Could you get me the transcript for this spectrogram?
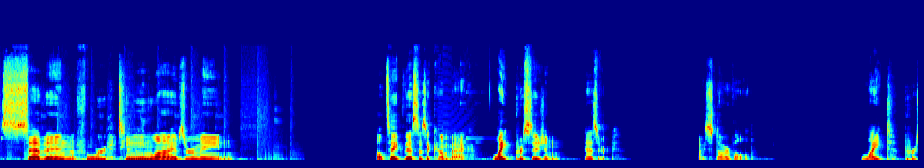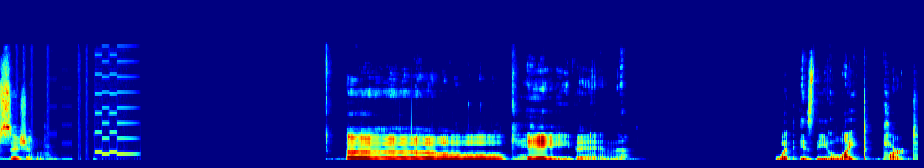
7, 14 lives remain. I'll take this as a comeback. Light Precision Desert by Starvold. Light Precision. Okay, then. What is the light part?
